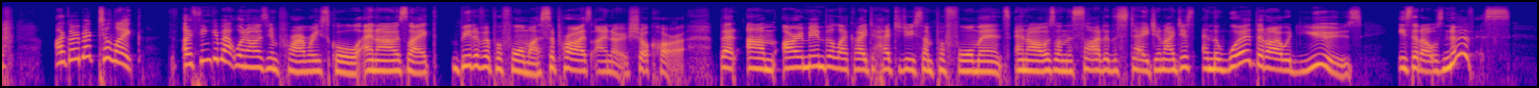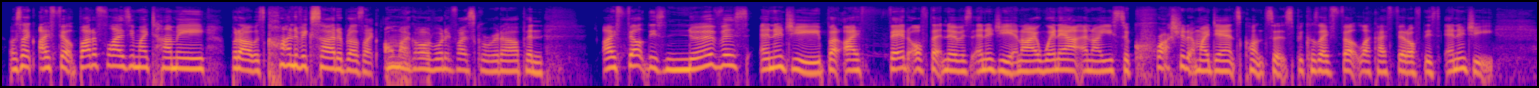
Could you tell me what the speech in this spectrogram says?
I go back to like I think about when I was in primary school and I was like bit of a performer. Surprise, I know, shock horror. But um I remember like I had to do some performance and I was on the side of the stage and I just and the word that I would use is that I was nervous. I was like, I felt butterflies in my tummy, but I was kind of excited. But I was like, oh my God, what if I screw it up? And I felt this nervous energy, but I fed off that nervous energy. And I went out and I used to crush it at my dance concerts because I felt like I fed off this energy.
